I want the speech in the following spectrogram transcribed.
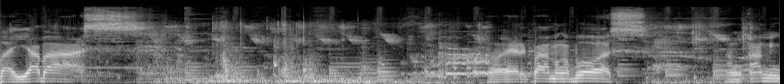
Bayabas. So, eri pa mga boss. Ang aming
